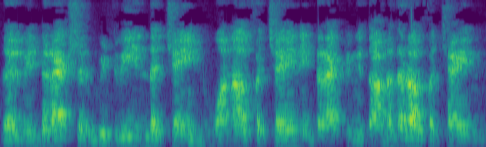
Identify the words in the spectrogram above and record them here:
there will be interaction between the chain, one alpha chain interacting with another alpha chain.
